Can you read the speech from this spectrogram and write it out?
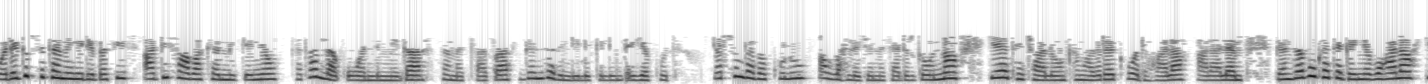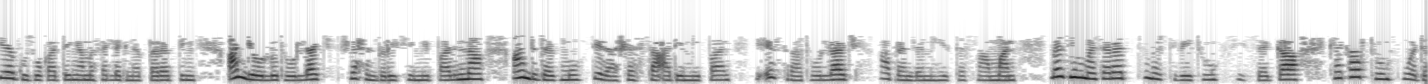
ወደ ግብጽ ከመሄዴ በፊት አዲስ አበባ ከሚገኘው ከታላቁ ወንድሜ ጋር በመጻጻፍ ገንዘብ እንዲልክልኝ ጠየቅኩት። እርሱም በበኩሉ አላህ ለጀነት ያድርገውና የተቻለውን ከማድረግ ወደ ኋላ አላለም። ገንዘቡ ከተገኘ በኋላ የጉዞ ጓደኛ መፈለግ ነበረብኝ። አንድ የወሎ ተወላጅ ሼህ እንድሪስ የሚባልና አንድ ደግሞ ሌላ ሼህ ሰዓድ የሚባል የኤርትራ ተወላጅ አብረን ለመሄድ ተስማማን። በዚሁ መሰረት ትምህርት ቤቱ ሲዘጋ ከካርቱም ወደ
